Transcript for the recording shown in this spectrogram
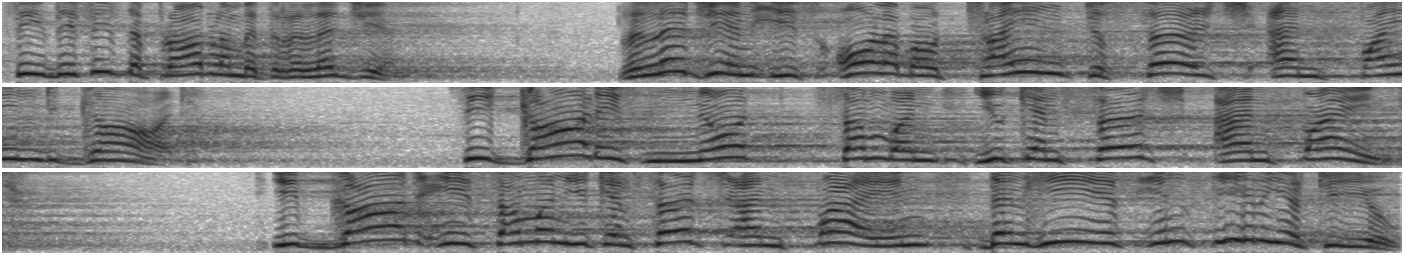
See, this is the problem with religion. Religion is all about trying to search and find God. See, God is not someone you can search and find. If God is someone you can search and find, then he is inferior to you.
